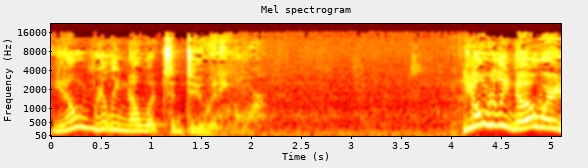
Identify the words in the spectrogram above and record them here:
you don't really know what to do anymore. You don't really know where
